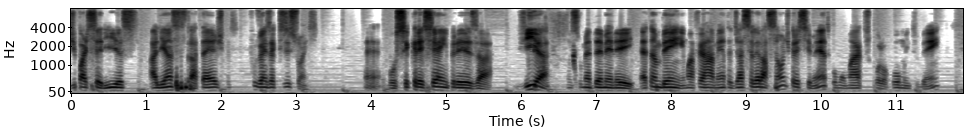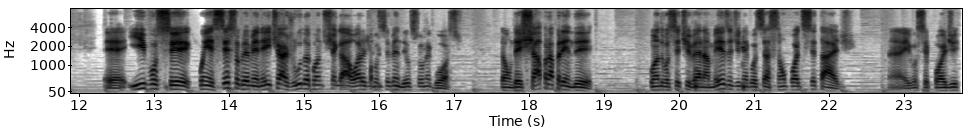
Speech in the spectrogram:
de parcerias, alianças estratégicas, fusões e aquisições. É, você crescer a empresa via instrumento de M&A é também uma ferramenta de aceleração de crescimento, como o Marcos colocou muito bem. É, e você conhecer sobre M&A te ajuda quando chegar a hora de você vender o seu negócio. Então, deixar para aprender quando você estiver na mesa de negociação pode ser tarde. Né? E você pode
